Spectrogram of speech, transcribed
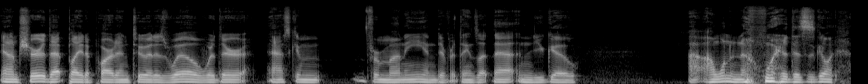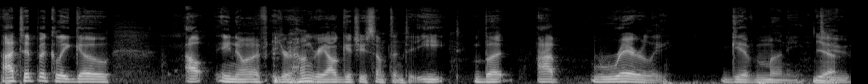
and I'm sure that played a part into it as well, where they're asking for money and different things like that, and you go, I, I want to know where this is going. I typically go, I'll you know if you're hungry, I'll get you something to eat, but I rarely give money Yeah. to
